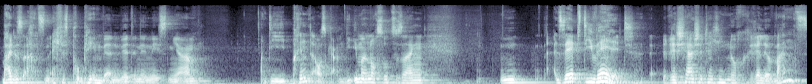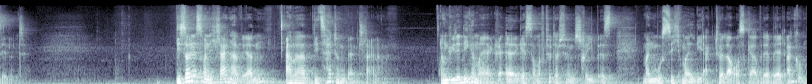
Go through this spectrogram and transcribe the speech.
meines Erachtens ein echtes Problem werden wird in den nächsten Jahren, die Printausgaben, die immer noch sozusagen selbst die Welt Recherchetechnik noch relevant sind. Die sollen jetzt zwar nicht kleiner werden, aber die Zeitungen werden kleiner. Und wie der Niggemeier äh, gestern auf Twitter schön schrieb, ist, man muss sich mal die aktuelle Ausgabe der Welt angucken.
